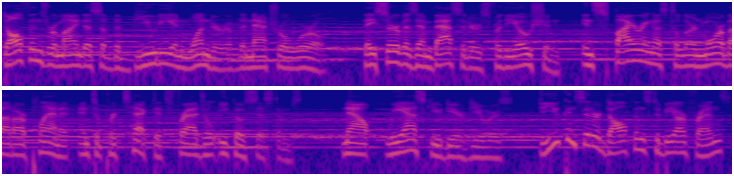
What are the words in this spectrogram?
Dolphins remind us of the beauty and wonder of the natural world. They serve as ambassadors for the ocean, inspiring us to learn more about our planet and to protect its fragile ecosystems. Now, we ask you, dear viewers, do you consider dolphins to be our friends?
